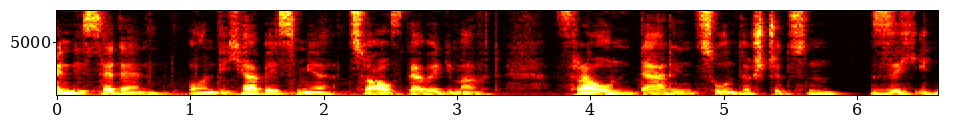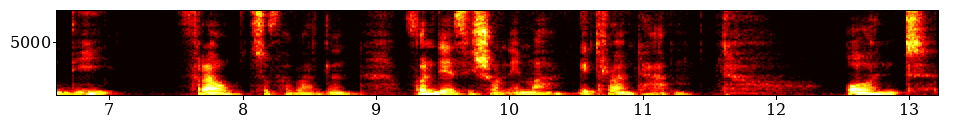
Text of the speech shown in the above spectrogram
Bin die Sedan und ich habe es mir zur Aufgabe gemacht, Frauen darin zu unterstützen, sich in die Frau zu verwandeln, von der sie schon immer geträumt haben. Und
